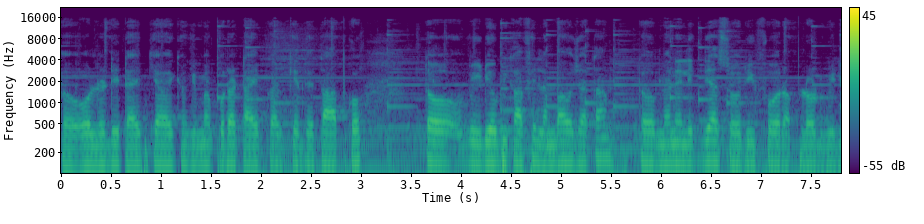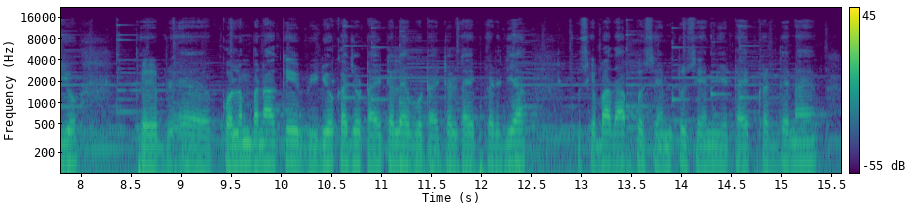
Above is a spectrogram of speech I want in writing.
तो ऑलरेडी टाइप किया हुआ है, क्योंकि मैं पूरा टाइप करके देता आपको। तो वीडियो भी काफ़ी लंबा हो जाता। तो मैंने लिख दिया सॉरी फॉर अपलोड वीडियो फिर कॉलम बना के वीडियो का जो टाइटल है, वो टाइटल टाइप कर दिया। उसके बाद आपको सेम टू सेम ये टाइप कर देना है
